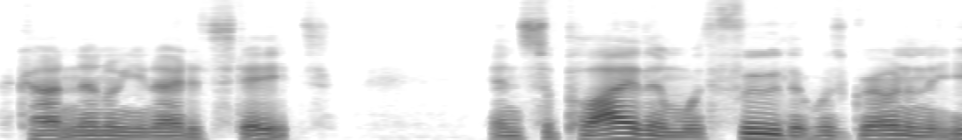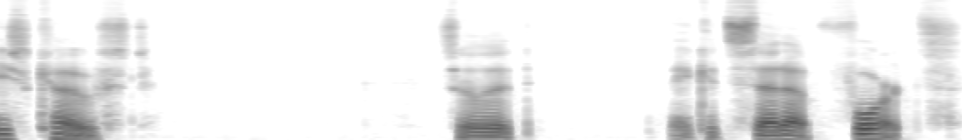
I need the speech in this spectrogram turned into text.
the continental United States and supply them with food that was grown in the East Coast so that they could set up forts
